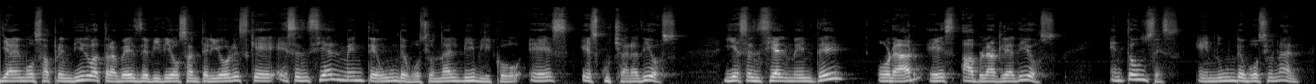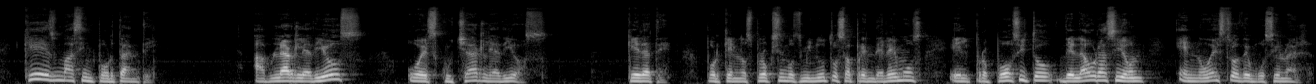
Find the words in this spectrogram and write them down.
Ya hemos aprendido a través de videos anteriores que esencialmente un devocional bíblico es escuchar a Dios y esencialmente orar es hablarle a Dios. Entonces, en un devocional, ¿qué es más importante? ¿Hablarle a Dios o escucharle a Dios? Quédate, porque en los próximos minutos aprenderemos el propósito de la oración en nuestro devocional.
